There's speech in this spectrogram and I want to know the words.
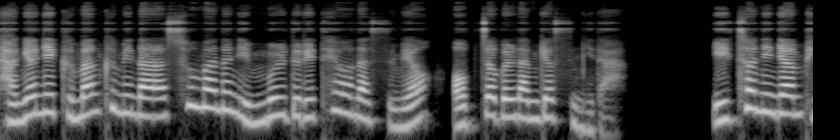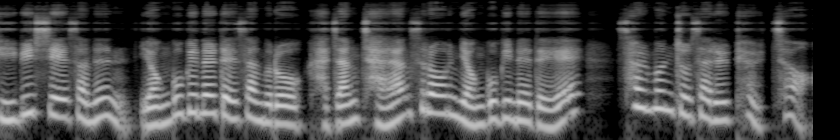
당연히 그만큼이나 수많은 인물들이 태어났으며 업적을 남겼습니다. 2002년 BBC에서는 영국인을 대상으로 가장 자랑스러운 영국인에 대해 설문조사를 펼쳐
